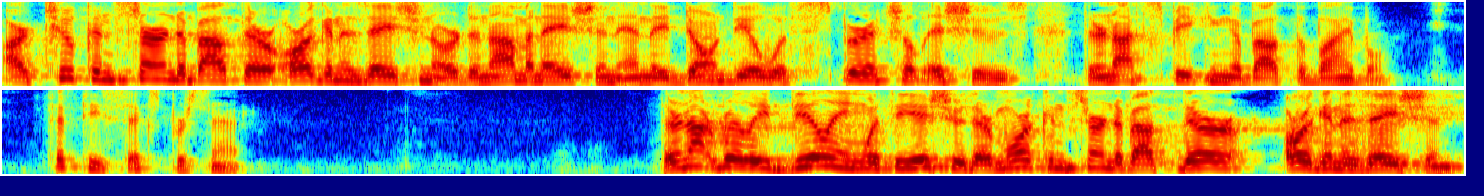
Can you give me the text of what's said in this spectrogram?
are too concerned about their organization or denomination and they don't deal with spiritual issues. They're not speaking about the Bible. 56%. They're not really dealing with the issue. They're more concerned about their organization,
